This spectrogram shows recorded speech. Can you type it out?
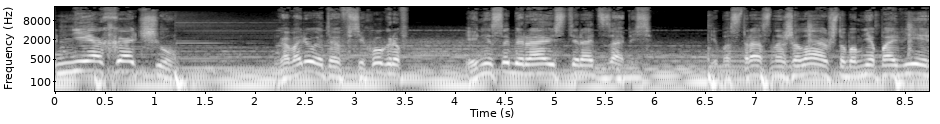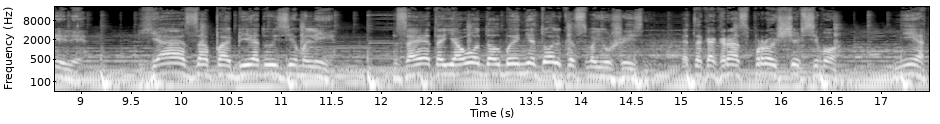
Не хочу. Говорю это в психограф и не собираюсь стирать запись, ибо страстно желаю, чтобы мне поверили. Я за победу земли. За это я отдал бы не только свою жизнь, это как раз проще всего. Нет,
